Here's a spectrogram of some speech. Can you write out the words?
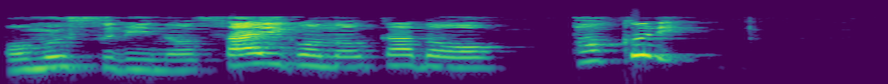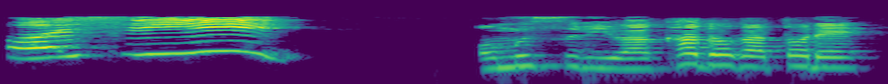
おむすびの最後の角をパクリ。おいしいおむすびは角が取れ、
